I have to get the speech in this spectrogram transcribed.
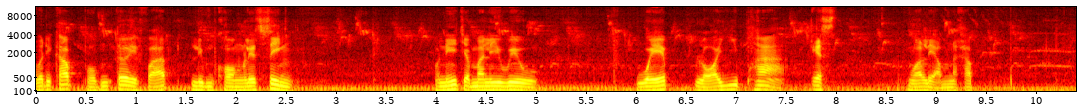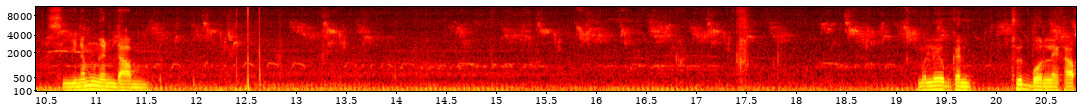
วัสดีครับ ผมเต้ยฟาสริมคลองเลสซิ่ง วันนี้จะมารีวิวเวฟ125 S หัวแหลมนะครับ สีน้ำเงินดำมาเริ่มกันชุดบนเลยครับ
